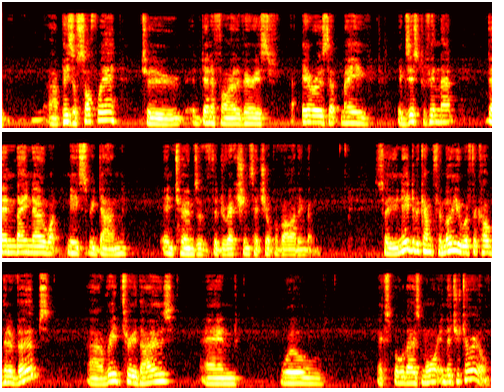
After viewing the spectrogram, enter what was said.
a piece of software, to identify the various errors that may exist within that, then they know what needs to be done in terms of the directions that you're providing them. So you need to become familiar with the cognitive verbs, uh, read through those, and we'll explore those more in the tutorial.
